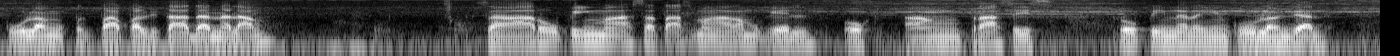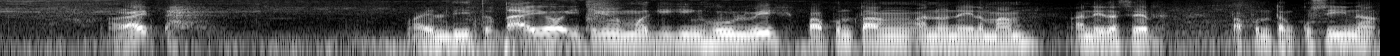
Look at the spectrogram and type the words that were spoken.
kulang pagpapalitada na lang. Sa roofing mga sa taas mga kamukil, o ang trusses, roofing na lang yung kulang diyan. Alright. While dito tayo, ito yung magiging hallway papuntang ano nila ma'am, ano nila sir, papuntang kusina.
